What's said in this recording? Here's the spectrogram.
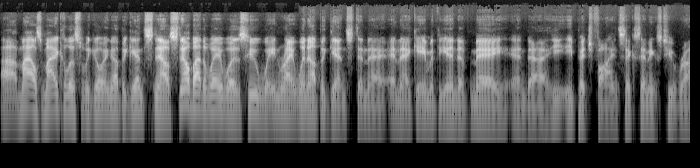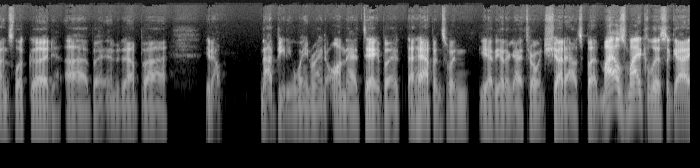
Uh, Miles Mikolas will be going up against Snell. Snell, by the way, was who Wainwright went up against in that in that game at the end of May, and uh, he he pitched fine, six innings, two runs, looked good, uh, but ended up, uh, you know, not beating Wainwright on that day. But that happens when you have the other guy throwing shutouts. But Miles Mikolas, a guy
